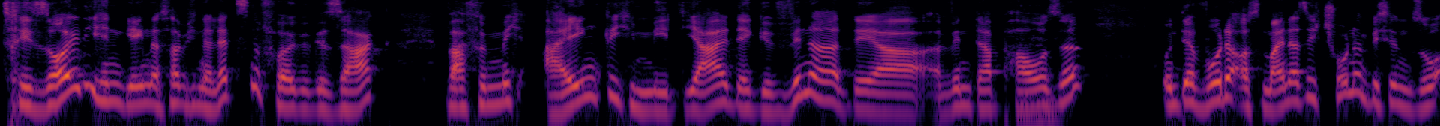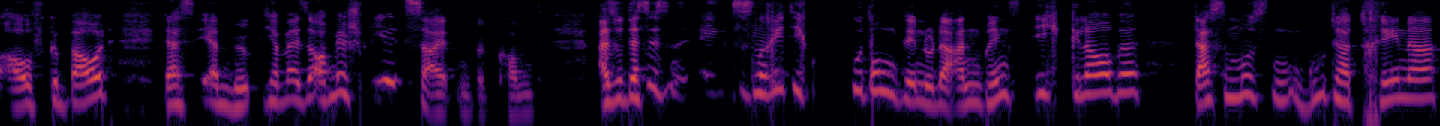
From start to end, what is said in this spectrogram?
Tresoldi hingegen, das habe ich in der letzten Folge gesagt, war für mich eigentlich medial der Gewinner der Winterpause. Mhm. Und der wurde aus meiner Sicht schon ein bisschen so aufgebaut, dass er möglicherweise auch mehr Spielzeiten bekommt. Also, das ist, das ist ein richtig guter Punkt, den du da anbringst. Ich glaube, das muss ein guter Trainer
